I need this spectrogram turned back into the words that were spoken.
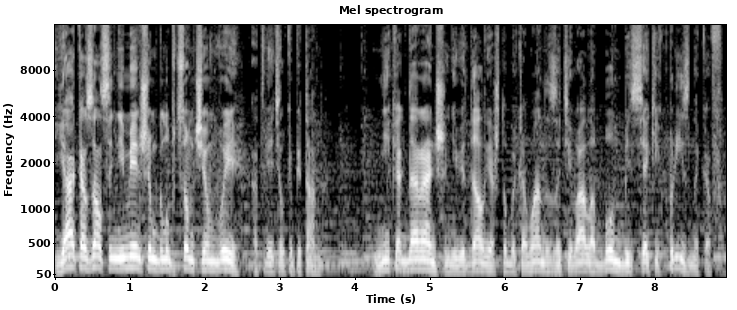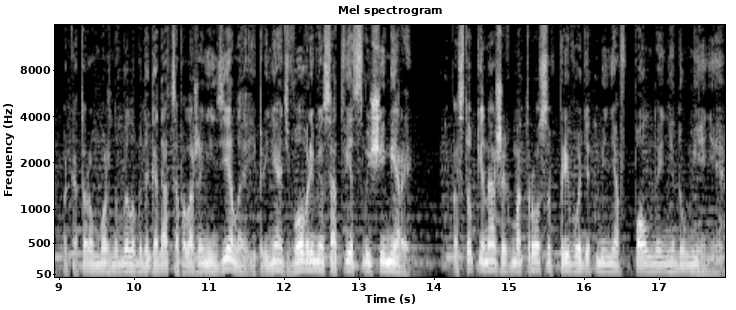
«Я оказался не меньшим глупцом, чем вы», — ответил капитан. Никогда раньше не видал я, чтобы команда затевала бунт без всяких признаков, по которым можно было бы догадаться о положении дела и принять вовремя соответствующие меры. Поступки наших матросов приводят меня в полное недоумение.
